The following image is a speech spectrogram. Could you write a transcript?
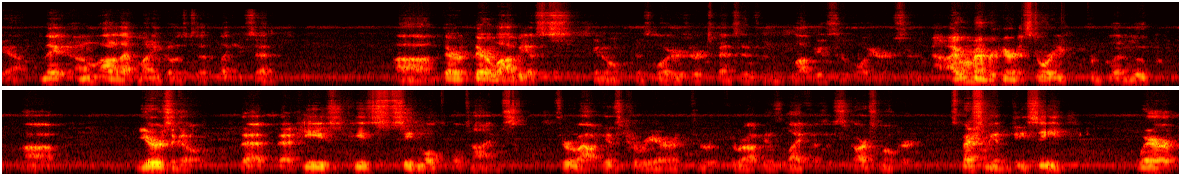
Yeah, they a lot of that money goes to, like you said, uh, they're they're lobbyists, you know, because lawyers are expensive and lobbyists are lawyers. And I remember hearing a story from Glynn Loope uh, years ago that that he's he's seen multiple times throughout his career and through, throughout his life as a cigar smoker, especially in D.C., where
